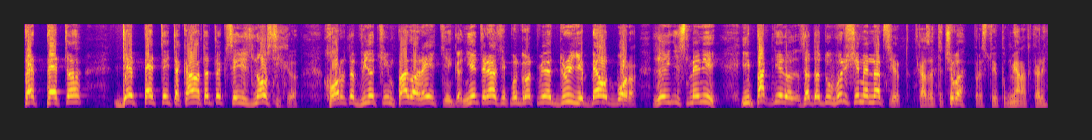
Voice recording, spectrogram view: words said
ПП-та ДП-та и така нататък се износиха. хората видят, че им пада рейтинга. Ние трябва да си подготвим другия Б отбора, за да ги смени. И пак ние, за да довършиме нацията. Казвате, че Това. предстои подмяна, така ли?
